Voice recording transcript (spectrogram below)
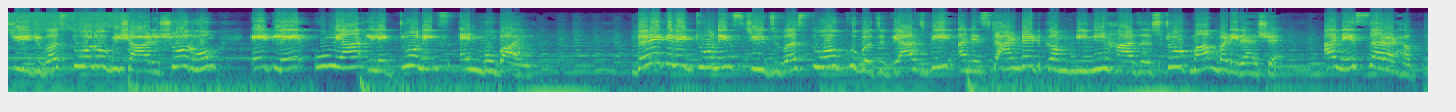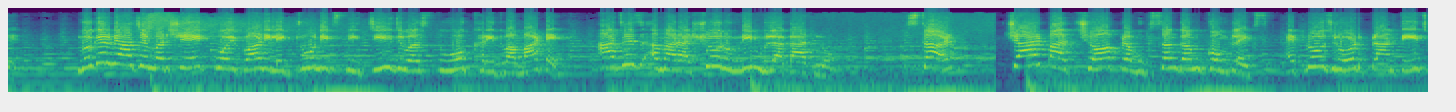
ચીજ વસ્તુઓનો વિશાળ શોરૂમ એટલે ઉમિયા ઇલેક્ટ્રોનિક્સ એન્ડ મોબાઈલ દરેક ઇલેક્ટ્રોનિક્સ ચીજ વસ્તુઓ ખૂબ જ વ્યાજબી અને સ્ટાન્ડર્ડ કંપનીની હાજર સ્ટોકમાં મળી રહેશે અને સરળ હપ્તે વગર વ્યાજે મળશે કોઈ પણ ઇલેક્ટ્રોનિક્સની ચીજ વસ્તુઓ ખરીદવા માટે આજે જ અમારા શોરૂમની મુલાકાત લો સ્થળ ચાર પાંચ છ Pramukh Sangam complex approach road Prantij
